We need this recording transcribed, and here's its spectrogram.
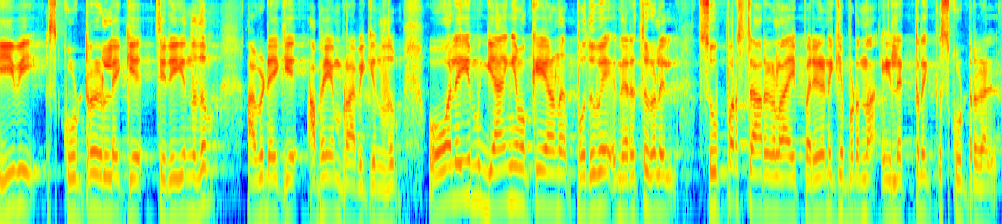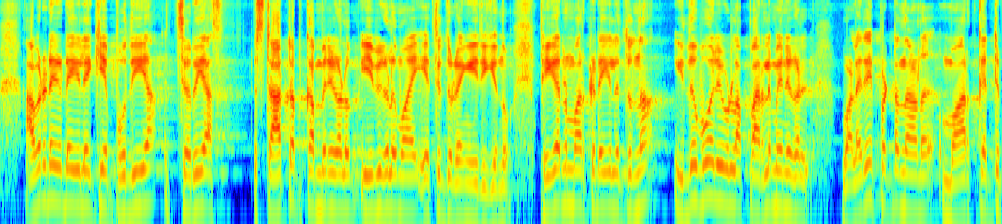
ഇ വി സ്കൂട്ടറുകളിലേക്ക് തിരിയുന്നതും അവിടേക്ക് അഭയം പ്രാപിക്കുന്നതും. ഓലയും ഗ്യാങ്ങുമൊക്കെയാണ് പൊതുവെ നിരത്തുകളിൽ സൂപ്പർ സ്റ്റാറുകളായി പരിഗണിക്കപ്പെടുന്ന ഇലക്ട്രിക് സ്കൂട്ടറുകൾ അവരുടെ ഇടയിലേക്ക് പുതിയ ചെറിയ സ്റ്റാർട്ടപ്പ് കമ്പനികളും ഇ വികളുമായി എത്തിത്തുടങ്ങിയിരിക്കുന്നു. ഭീകരന്മാർക്കിടയിലെത്തുന്ന ഇതുപോലെയുള്ള പരൽമീനുകൾ വളരെ പെട്ടെന്നാണ് മാർക്കറ്റ്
